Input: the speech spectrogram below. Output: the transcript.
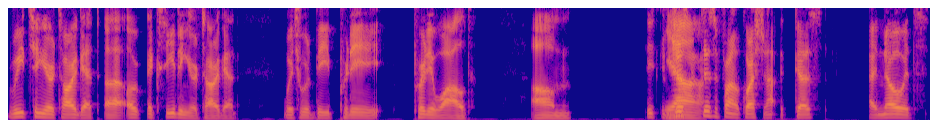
reaching your target uh, or exceeding your target, which would be pretty pretty wild. Um, it, Yeah. Just just a final question because I know it's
